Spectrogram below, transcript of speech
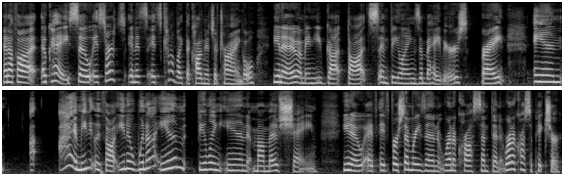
And I thought, okay, so it starts, and it's it's kind of like the cognitive triangle, you know. I mean, you've got thoughts and feelings and behaviors, right? And I, immediately thought, you know, when I am feeling in my most shame, you know, if, if for some reason run across something, run across a picture,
